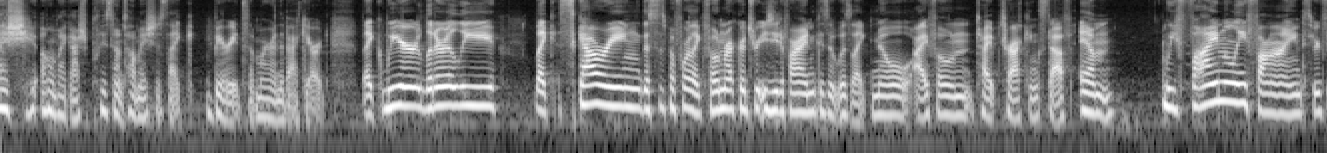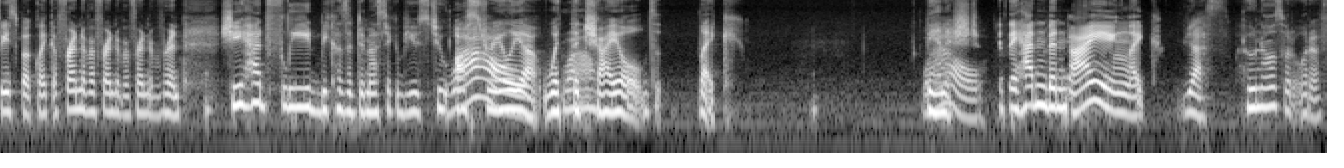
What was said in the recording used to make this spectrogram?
is she? Oh my gosh! Please don't tell me she's like buried somewhere in the backyard. Like we're literally like scouring. This is before like phone records were easy to find because it was like no iPhone type tracking stuff. And we finally find through Facebook like a friend of a friend of a friend of a friend. She had fled because of domestic abuse to Wow. Australia with the child. Like vanished. If they hadn't been buying, like Yes. who knows what would have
